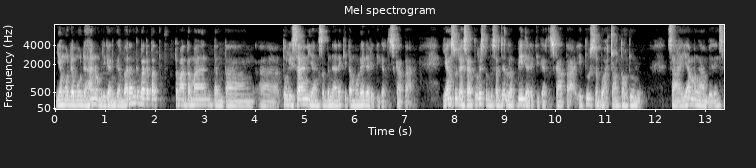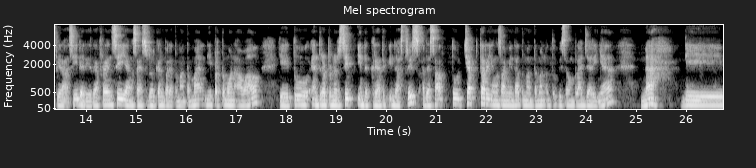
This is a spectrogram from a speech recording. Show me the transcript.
yang mudah-mudahan memberikan gambaran kepada teman-teman tentang uh, tulisan yang sebenarnya kita mulai dari 300 kata. Yang sudah saya tulis tentu saja lebih dari 300 kata. Itu sebuah contoh dulu. Saya mengambil inspirasi dari referensi yang saya sodorkan pada teman-teman di pertemuan awal, yaitu Entrepreneurship in the Creative Industries. Ada satu chapter yang saya minta teman-teman untuk bisa mempelajarinya. Nah, di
